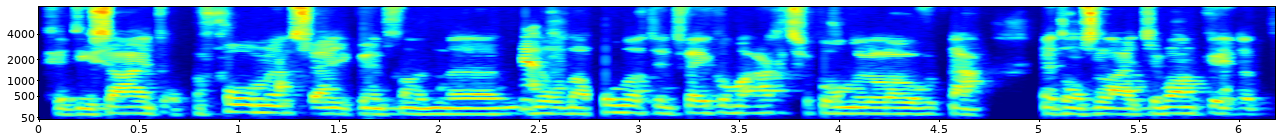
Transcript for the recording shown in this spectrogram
gedesigned op performance. Je kunt van uh, 0 naar 100 in 2,8 seconden geloof ik. Nou, met onze Lightyear One kun je dat,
